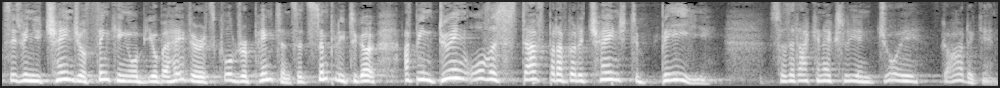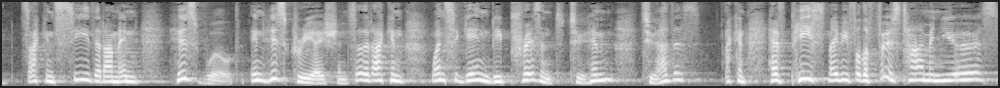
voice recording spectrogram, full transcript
says when you change your thinking or your behavior, it's called repentance. It's simply to go, I've been doing all this stuff, but I've got to change to be so that I can actually enjoy God again. So I can see that I'm in His world, in His creation, so that I can once again be present to Him, to others. I can have peace maybe for the first time in years.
